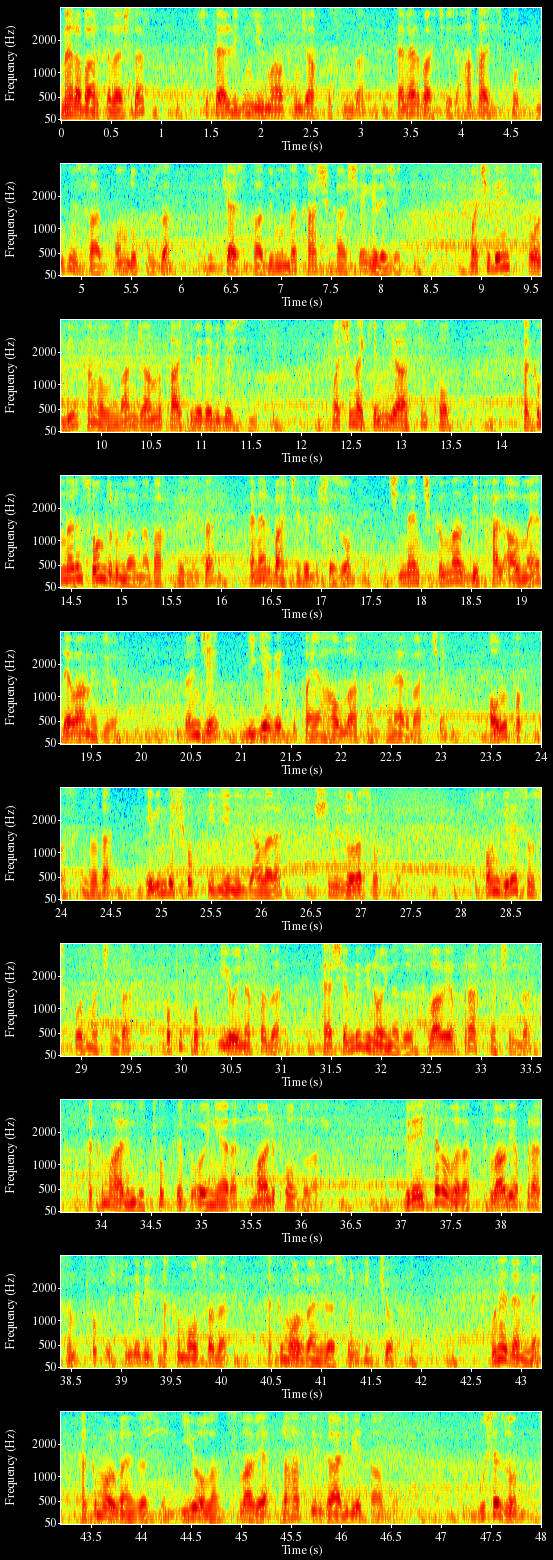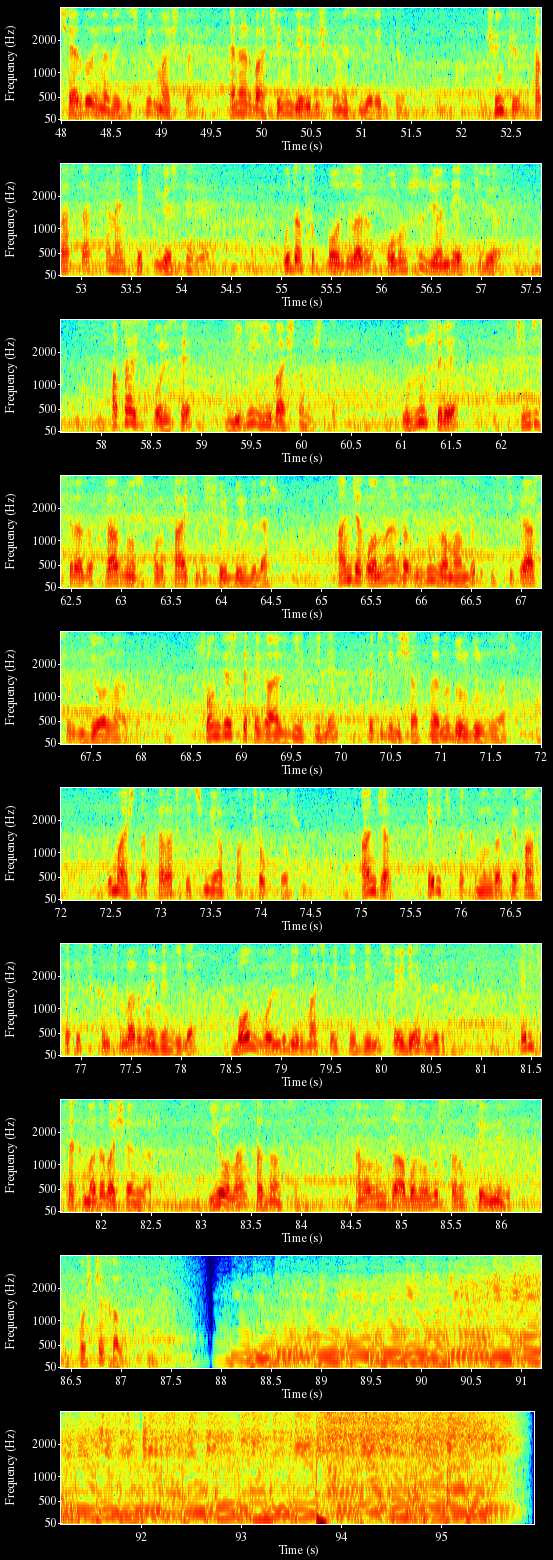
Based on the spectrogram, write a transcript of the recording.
Merhaba arkadaşlar. Süper Lig'in 26. haftasında Fenerbahçe ile Hatay Spor bugün saat 19'da Ülker Stadyumunda karşı karşıya gelecek. Maçı Bein Spor 1 kanalından canlı takip edebilirsiniz. Maçın hakemi Yasin Kol. Takımların son durumlarına baktığımızda Fenerbahçe'de bu sezon içinden çıkılmaz bir hal almaya devam ediyor. Önce lige ve kupaya havlu atan Fenerbahçe Avrupa Kupası'nda da evinde şok bir yenilgi alarak işini zora soktu. Son Giresunspor maçında kopuk kopuk iyi oynasa da Perşembe günü oynadığı Slavia Prag maçında takım halinde çok kötü oynayarak mağlup oldular. Bireysel olarak Slavia Prag'ın çok üstünde bir takım olsa da takım organizasyonu hiç yoktu. Bu nedenle takım organizasyonu iyi olan Slavia rahat bir galibiyet aldı. Bu sezon içeride oynadığı hiçbir maçta Fenerbahçe'nin geri düşmemesi gerekiyor. Çünkü taraftar hemen tepki gösteriyor. Bu da futbolcuları olumsuz yönde etkiliyor. Hatay Spor ise lige iyi başlamıştı. Uzun süre ikinci sırada Trabzonspor'u takibi sürdürdüler. Ancak onlar da uzun zamandır istikrarsız gidiyorlardı. Son Göztepe galibiyetiyle kötü gidişatlarını durdurdular. Bu maçta taraf seçimi yapmak çok zor. Ancak her iki takımın da defanstaki sıkıntıları nedeniyle bol gollü bir maç beklediğimi söyleyebilirim. Her iki takıma da başarılar. İyi olan kazansın. Kanalımıza abone olursanız seviniriz. Hoşçakalın.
